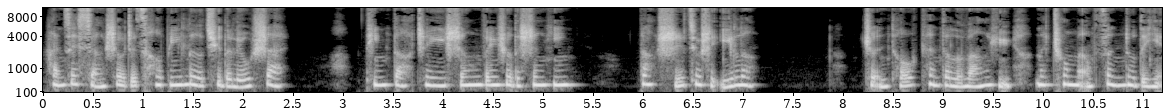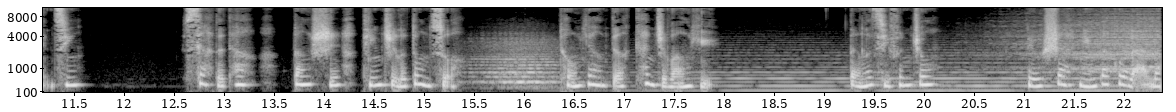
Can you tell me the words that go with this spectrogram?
还在享受着操逼乐趣的刘帅，听到这一声微弱的声音，当时就是一愣，转头看到了王宇那充满愤怒的眼睛，吓得他当时停止了动作，同样的看着王宇。等了几分钟，刘帅明白过来了，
